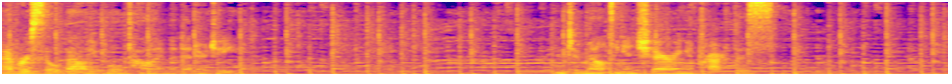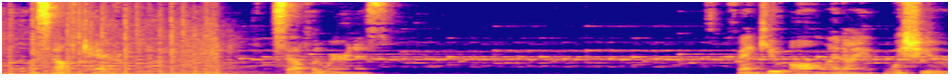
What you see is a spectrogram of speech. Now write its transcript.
ever so valuable time and energy into melting and sharing a practice of self care, self awareness. Thank you all, and I wish you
